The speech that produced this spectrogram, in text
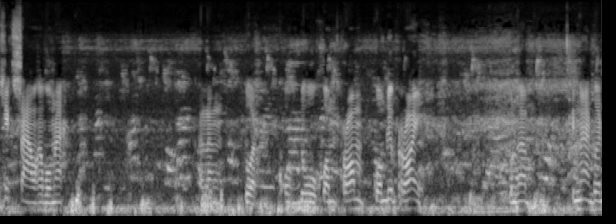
เช็คซาวครับผมนะกำลัง ตรวจดูความพร้อมความเรียบร้อยคุณครับทีมงานเพิ่น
